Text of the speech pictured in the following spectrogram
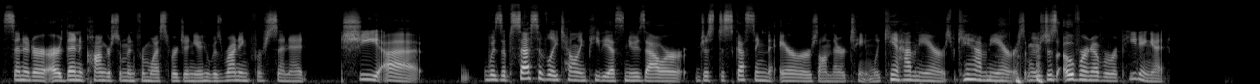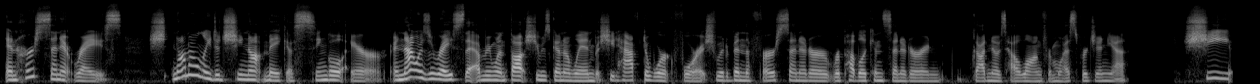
senator or then a congresswoman from West Virginia who was running for Senate. She uh, was obsessively telling PBS NewsHour, just discussing the errors on their team. We can't have any errors. We can't have any errors. I mean, it was just over and over repeating it. In her Senate race, she, not only did she not make a single error, and that was a race that everyone thought she was going to win, but she'd have to work for it. She would have been the first senator, Republican senator, in God knows how long from West Virginia. She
